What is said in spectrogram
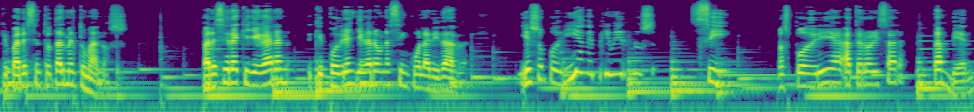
que parecen totalmente humanos. Pareciera que llegaran, que podrían llegar a una singularidad. ¿Y eso podría deprimirnos? Sí. ¿Nos podría aterrorizar? También.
